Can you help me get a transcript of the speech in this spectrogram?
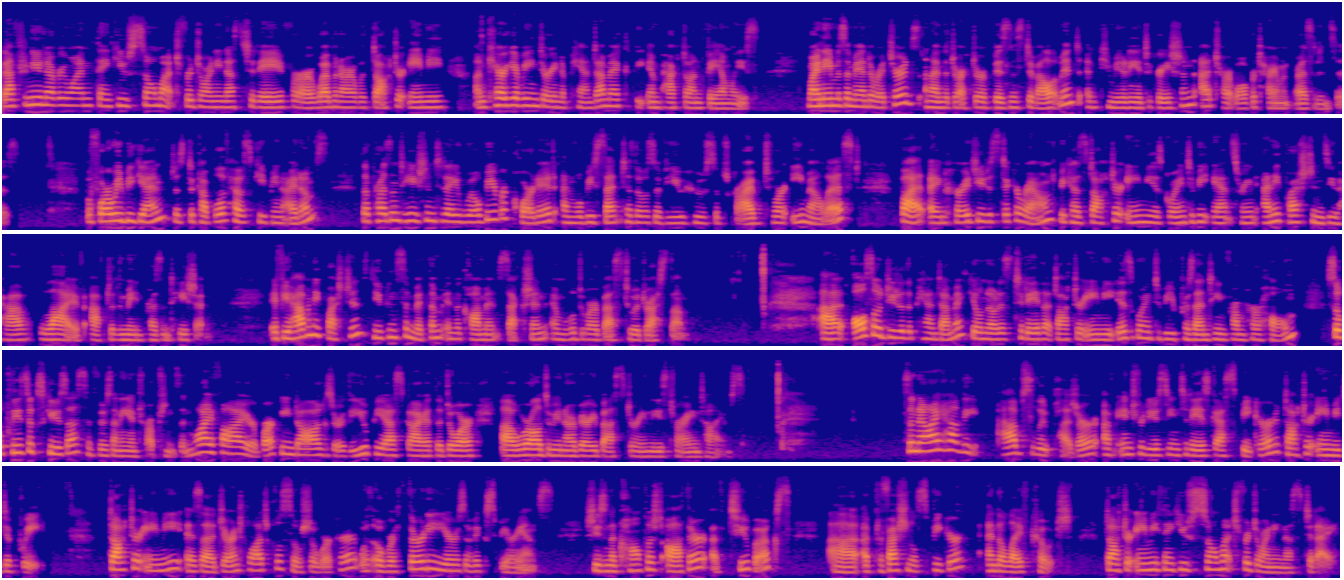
Good afternoon, everyone. Thank you so much for joining us today for our webinar with Dr. Amy on caregiving during a pandemic, the impact on families. My name is Amanda Richards, and I'm the Director of Business Development and Community Integration at Chartwell Retirement Residences. Before we begin, just a couple of housekeeping items. The presentation today will be recorded and will be sent to those of you who subscribe to our email list, but I encourage you to stick around because Dr. Amy is going to be answering any questions you have live after the main presentation. If you have any questions, you can submit them in the comments section and we'll do our best to address them. Uh, also, due to the pandemic, you'll notice today that Dr. Amy is going to be presenting from her home. So please excuse us if there's any interruptions in Wi-Fi or barking dogs or the UPS guy at the door. Uh, we're all doing our very best during these trying times. So now I have the absolute pleasure of introducing today's guest speaker, Dr. Amy D'Aprix. Dr. Amy is a gerontological social worker with over 30 years of experience. She's an accomplished author of two books, uh, a professional speaker, and a life coach. Dr. Amy, thank you so much for joining us today.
